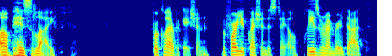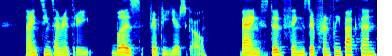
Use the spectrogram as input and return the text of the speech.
of his life. For clarification, before you question this tale, please remember that 1973 was 50 years ago. Banks did things differently back then.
